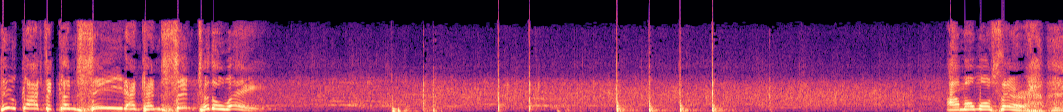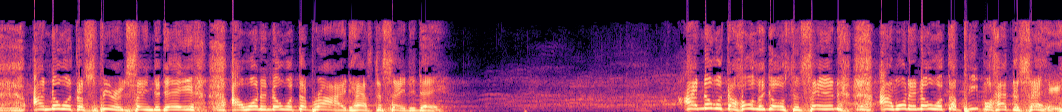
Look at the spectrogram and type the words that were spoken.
You got to concede and consent to the way. I'm almost there. I know what the Spirit's saying today. I want to know what the bride has to say today. I know what the Holy Ghost is saying. I want to know what the people had to say.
